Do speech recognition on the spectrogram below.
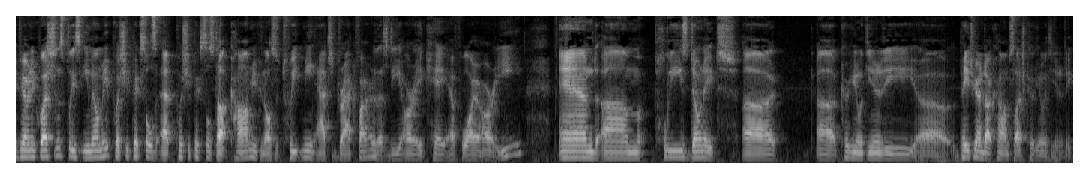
If you have any questions, please email me, pushypixels at pushypixels.com. You can also tweet me at Drakfyre, that's D-R-A-K-F-Y-R-E. And um, please donate uh, uh, Cooking with Unity, uh, patreon.com slash cooking with Unity.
